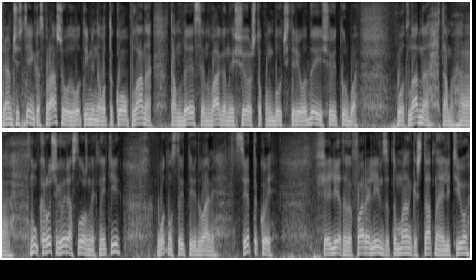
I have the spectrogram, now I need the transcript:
Прям частенько спрашивают, вот именно вот такого плана, там DS, N-Wagon, еще, чтобы он был 4WD, еще и турбо. Вот, ладно, там, э, ну, короче говоря, сложно их найти. Вот он стоит перед вами. Цвет такой фиолетовый, фары, линзы, туманки, штатное литье,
